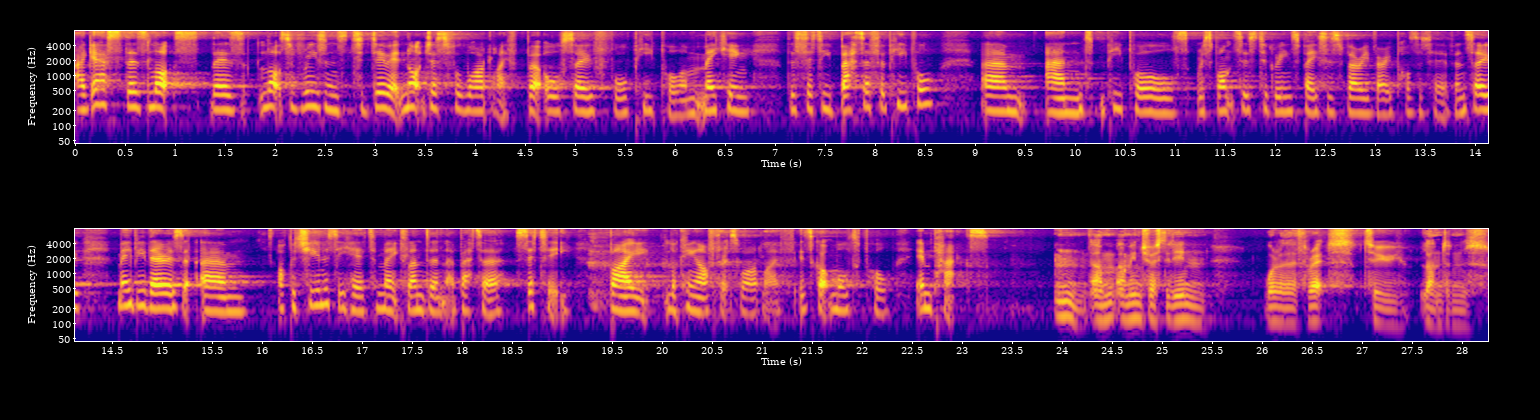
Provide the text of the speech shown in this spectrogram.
I guess there's lots, there's lots of reasons to do it, not just for wildlife, but also for people and making the city better for people. Um, and people's responses to green space is very, very positive. And so maybe there is um, opportunity here to make London a better city by looking after its wildlife. It's got multiple impacts. Mm, I'm, I'm interested in what are the threats to London's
